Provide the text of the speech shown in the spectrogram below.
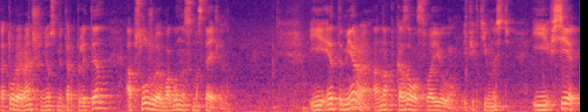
которые раньше нес метрополитен, обслуживая вагоны самостоятельно. И эта мера, она показала свою эффективность. И все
